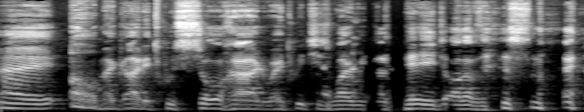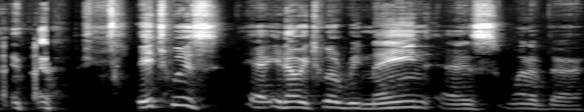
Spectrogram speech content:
Uh, oh my god it was so hard right which is why we got paid all of this it was uh, you know it will remain as one of the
